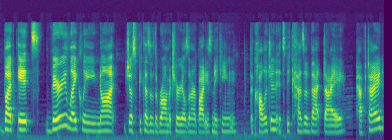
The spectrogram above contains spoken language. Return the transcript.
But it's very likely not just because of the raw materials in our bodies making the collagen, it's because of that dipeptide.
